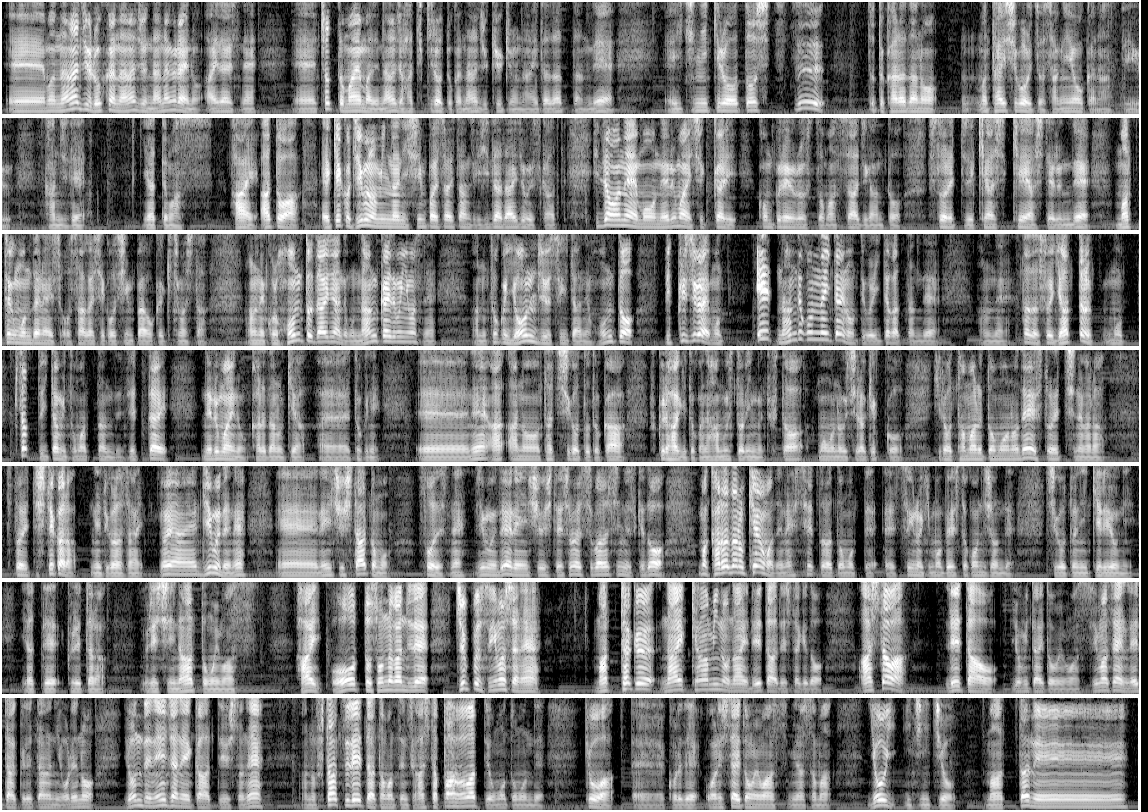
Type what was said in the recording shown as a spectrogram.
えー、まあ、76から77ぐらいの間ですね、えー、ちょっと前まで78キロとか79キロの間だったんで、え、12キロ落としつつちょっと体の、まあ、体脂肪率を下げようかなっていう感じでやってます。はい。あとはえ結構ジムのみんなに心配されてたんですけど膝大丈夫ですか？って膝はねもう寝る前しっかりコンプレウロスとマッサージガンとストレッチでケアしケアしてるんで全く問題ないです。お探しご心配をおかけしました。あのねこれほんと大事なんでもう何回でも言いますね。あの特に40過ぎたらねほんとびっくりするぐらいもうえなんでこんな痛いの？っていうぐらい痛かったんであのねただそれやったらもうピタッと痛み止まったんで絶対寝る前の体のケア、えー、特にえー、ねああの立ち仕事とかふくらはぎとかねハムストリングって太ももの後ろ結構疲労たまると思うのでストレッチしながらストレッチしてから寝てください。えー、ジムでね、えー、練習した後もそうですね。ジムで練習してそれは素晴らしいんですけどまあ、体のケアまでねセットだと思って、えー、次の日もベストコンディションで仕事に行けるようにやってくれたら嬉しいなと思います。はい。おっとそんな感じで10分過ぎましたね。全くない紙のないレターでしたけど明日はレターを読みたいと思います。すいません。レターくれたのに俺の読んでねえじゃねえかっていう人ね。あの2つレーター溜まってるんですけど明日バババって思うと思うんで今日は、えー、これで終わりにしたいと思います。皆様良い一日を。またね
